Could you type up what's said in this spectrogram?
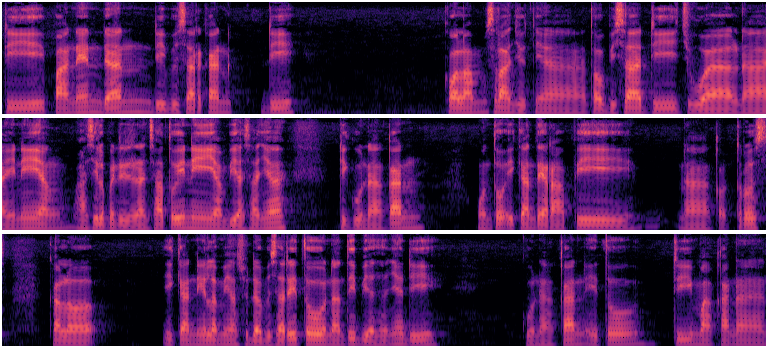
dipanen dan dibesarkan di kolam selanjutnya atau bisa dijual. Nah, ini yang hasil pendidikan satu ini yang biasanya digunakan untuk ikan terapi. Nah, terus kalau ikan nilam yang sudah besar itu nanti biasanya digunakan itu di makanan.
